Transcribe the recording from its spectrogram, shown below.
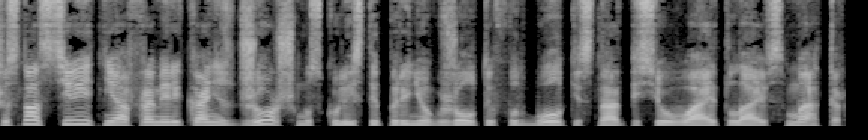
Шестнадцатилетний афроамериканец Джордж, мускулистый паренек в желтой футболке с надписью «White Lives Matter».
